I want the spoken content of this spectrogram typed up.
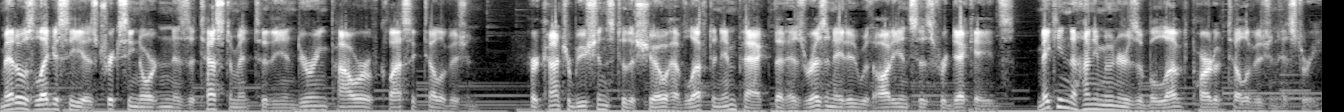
Meadows' legacy as Trixie Norton is a testament to the enduring power of classic television. Her contributions to the show have left an impact that has resonated with audiences for decades, making The Honeymooners a beloved part of television history.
